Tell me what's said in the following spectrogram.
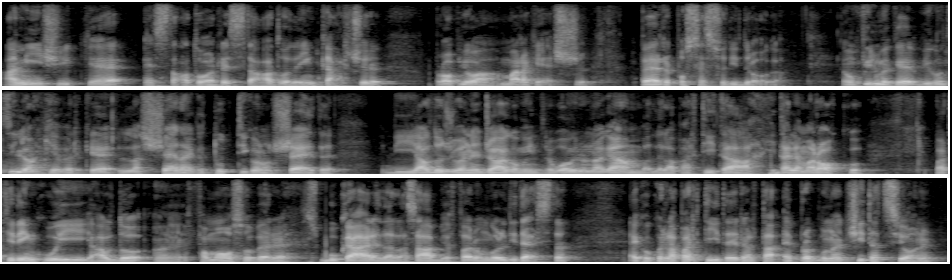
amici che è stato arrestato ed è in carcere proprio a Marrakesh per possesso di droga. È un film che vi consiglio anche perché la scena che tutti conoscete di Aldo Giovanni e Giacomo in Tre uomini in una gamba della partita Italia-Marocco, partita in cui Aldo è famoso per sbucare dalla sabbia e fare un gol di testa, ecco quella partita in realtà è proprio una citazione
